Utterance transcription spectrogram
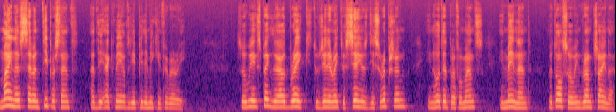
minus 70% at the acme of the epidemic in February. So we expect the outbreak to generate a serious disruption in hotel performance in mainland, but also in Grand China.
